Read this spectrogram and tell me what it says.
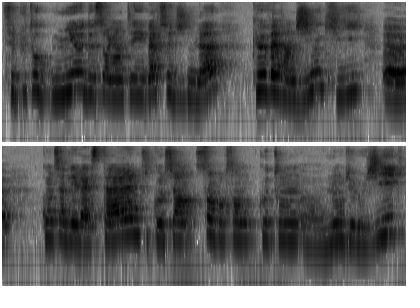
c'est plutôt mieux de s'orienter vers ce jean là que vers un jean qui euh, contient de l'élastane, qui contient 100% de coton euh, non biologique.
